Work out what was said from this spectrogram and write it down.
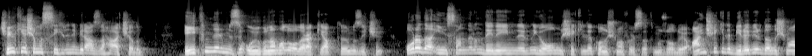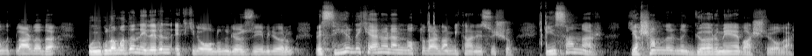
Çevik yaşamın sihrini biraz daha açalım. Eğitimlerimizi uygulamalı olarak yaptığımız için orada insanların deneyimlerini yoğun bir şekilde konuşma fırsatımız oluyor. Aynı şekilde birebir danışmanlıklarda da uygulamada nelerin etkili olduğunu gözleyebiliyorum. Ve sihirdeki en önemli noktalardan bir tanesi şu. İnsanlar yaşamlarını görmeye başlıyorlar.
